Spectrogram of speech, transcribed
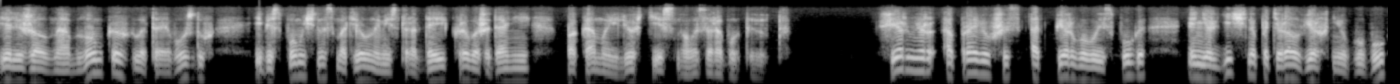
Я лежал на обломках, глотая воздух, и беспомощно смотрел на мистера Дейкра в ожидании, пока мои легкие снова заработают. Фермер, оправившись от первого испуга, энергично потирал верхнюю губу,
